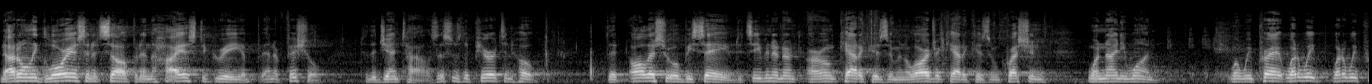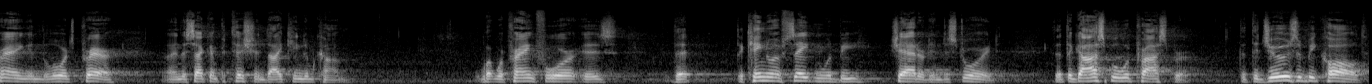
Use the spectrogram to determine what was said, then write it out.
Not only glorious in itself, but in the highest degree beneficial to the Gentiles. This was the Puritan hope that all Israel will be saved. It's even in our own catechism, in the larger catechism, question 191. When we pray, what are we, what are we praying in the Lord's Prayer? Uh, in the second petition, Thy kingdom come. What we're praying for is that the kingdom of Satan would be shattered and destroyed, that the gospel would prosper, that the Jews would be called,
